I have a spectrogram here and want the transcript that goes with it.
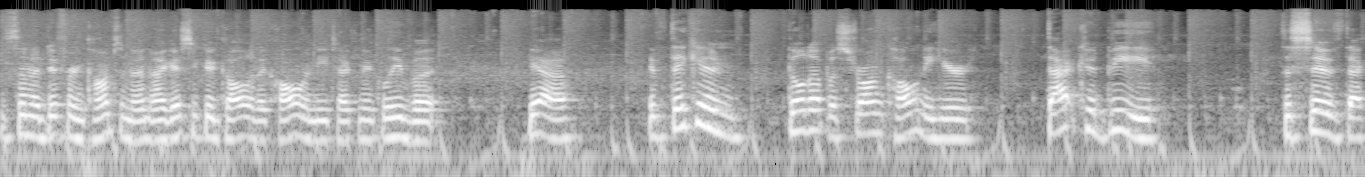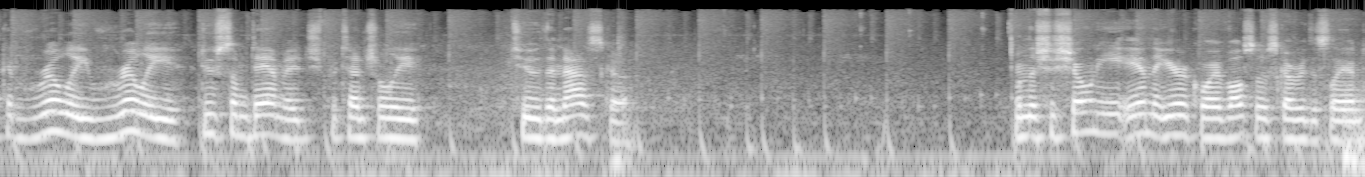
it's on a different continent. I guess you could call it a colony technically, but yeah, if they can build up a strong colony here, that could be the Civ that could really, really do some damage potentially to the Nazca. And the Shoshone and the Iroquois have also discovered this land,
